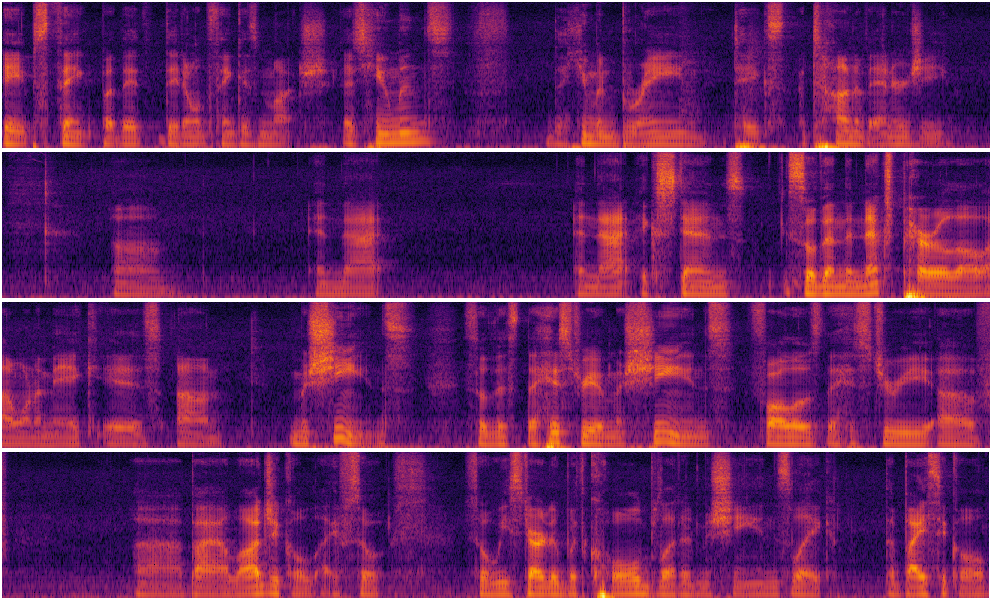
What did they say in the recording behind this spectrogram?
apes think, but they they don't think as much as humans. The human brain takes a ton of energy, um, and that and that extends. So then the next parallel I want to make is um, machines so this the history of machines follows the history of uh, biological life. So so we started with cold-blooded machines like the bicycle,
